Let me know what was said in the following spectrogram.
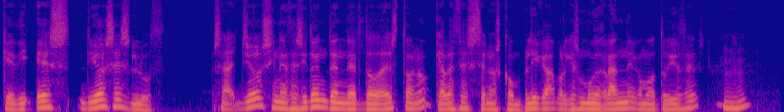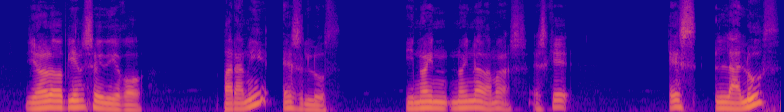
que es Dios es luz. O sea, yo si necesito entender todo esto, ¿no? Que a veces se nos complica porque es muy grande, como tú dices. Yo lo pienso y digo, para mí es luz. Y no hay, no hay nada más. Es que es la luz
